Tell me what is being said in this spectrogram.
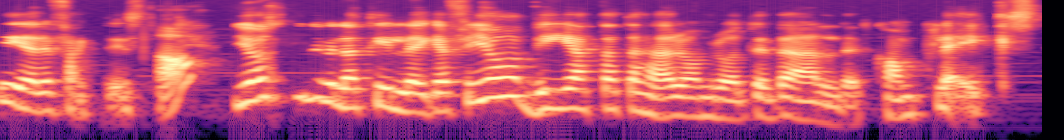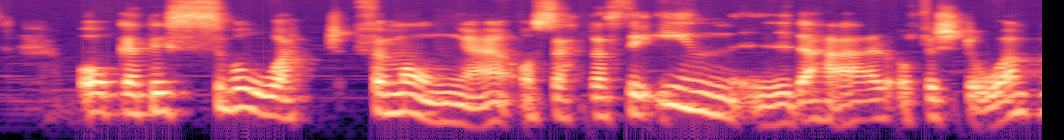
Det är det faktiskt. Ja. Jag skulle vilja tillägga, för jag vet att det här området är väldigt komplext och att det är svårt för många att sätta sig in i det här och förstå.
